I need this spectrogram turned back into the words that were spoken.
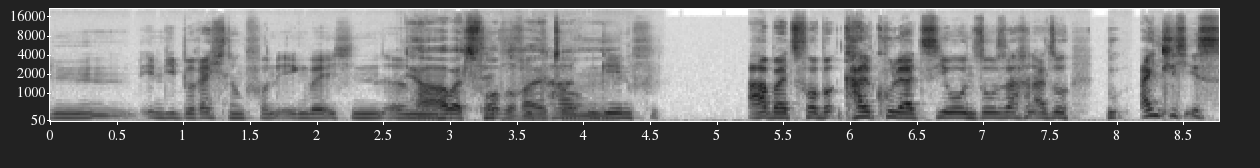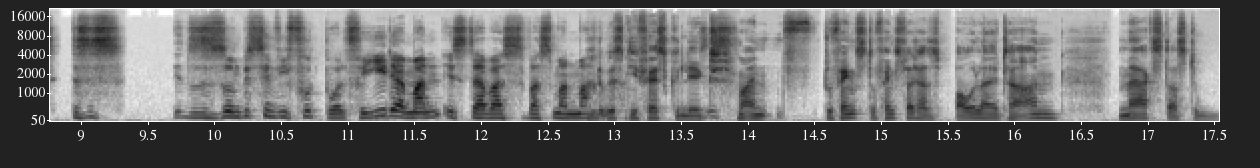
in, in die Berechnung von irgendwelchen ähm, ja, Arbeitsvorbereitung gehen. Arbeitsvorbereitung, Kalkulation, so Sachen. Also du, eigentlich ist das ist das ist so ein bisschen wie Football. Für jeder Mann ist da was, was man macht. Du bist nie festgelegt. Ich meine, du fängst, du fängst vielleicht als Bauleiter an, merkst, dass du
